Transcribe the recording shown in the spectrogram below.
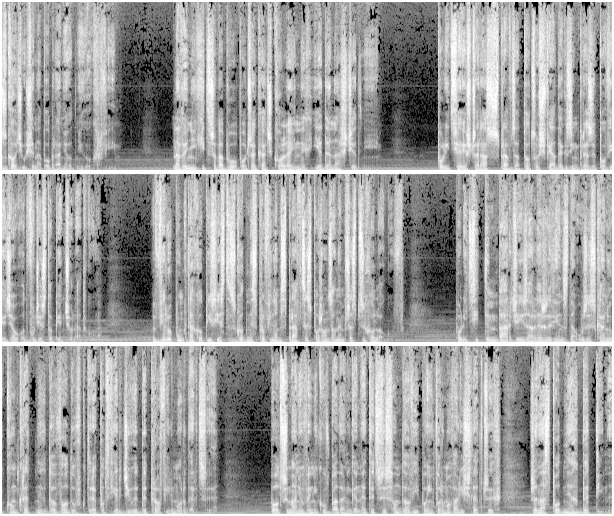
Zgodził się na pobranie od niego krwi. Na wyniki trzeba było poczekać kolejnych 11 dni. Policja jeszcze raz sprawdza to, co świadek z imprezy powiedział o 25-latku. W wielu punktach opis jest zgodny z profilem sprawcy sporządzonym przez psychologów. Policji tym bardziej zależy więc na uzyskaniu konkretnych dowodów, które potwierdziłyby profil mordercy. Po otrzymaniu wyników badań genetycy sądowi poinformowali śledczych, że na spodniach Bettiny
